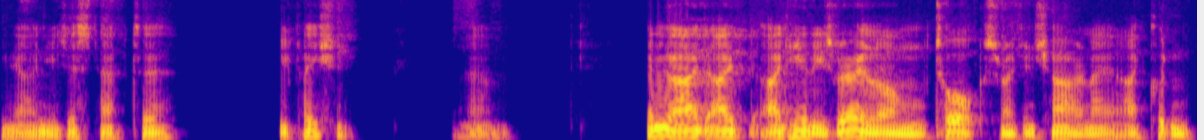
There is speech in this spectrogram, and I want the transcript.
you know, and you just have to be patient. Um, anyway, I'd, I'd, I'd, hear these very long talks from Ajahn Chah, and I, I couldn't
